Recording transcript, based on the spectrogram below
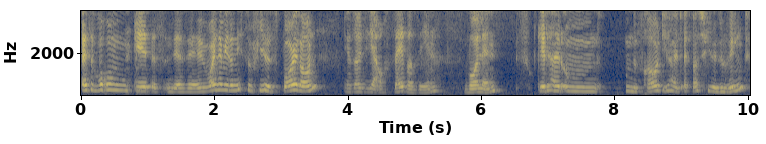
also worum geht es in der Serie? Wir wollen ja wieder nicht so viel spoilern. Ihr solltet ja auch selber sehen wollen. Es geht halt um, um eine Frau, die halt etwas viel trinkt.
